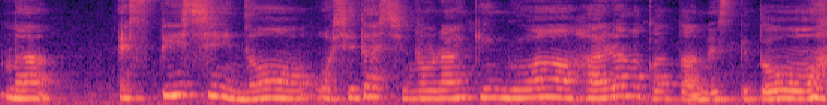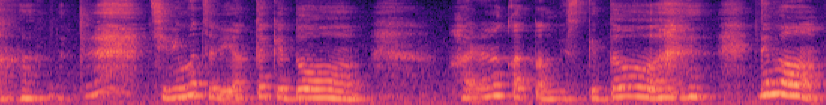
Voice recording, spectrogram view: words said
まあ SPC の押し出しのランキングは入らなかったんですけど ちり祭りやったけど入らなかったんですけどでも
